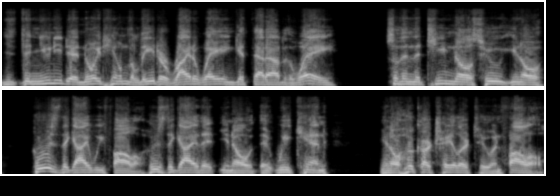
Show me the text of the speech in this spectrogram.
then you need to anoint him the leader right away and get that out of the way. So then the team knows who you know who is the guy we follow, who's the guy that you know that we can, you know, hook our trailer to and follow.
